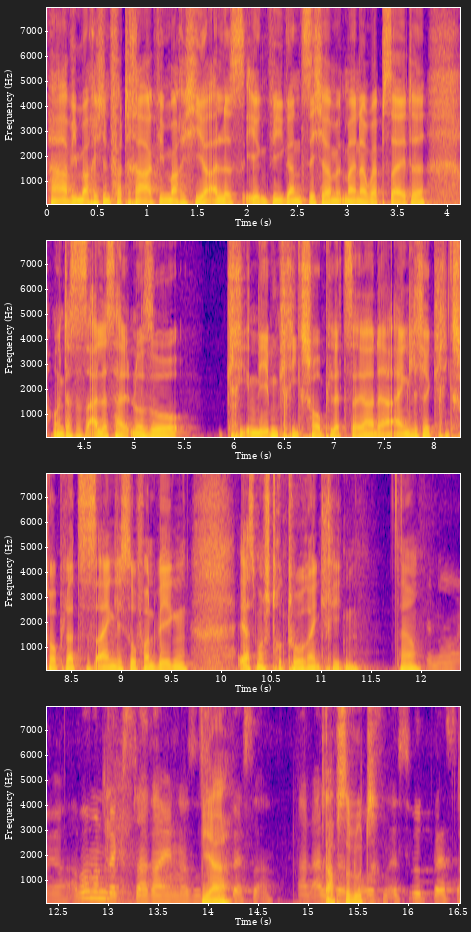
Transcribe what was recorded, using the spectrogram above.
ha, wie mache ich einen Vertrag, wie mache ich hier alles irgendwie ganz sicher mit meiner Webseite. Und das ist alles halt nur so Krieg, Nebenkriegsschauplätze, ja. Der eigentliche Kriegsschauplatz ist eigentlich so von wegen erstmal Struktur reinkriegen. Ja. Genau, ja. Aber man wächst da rein, also es ja. wird besser. An alle Absolut. Es wird besser.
